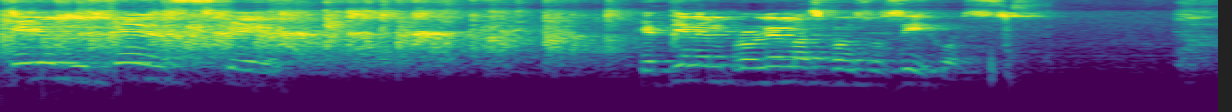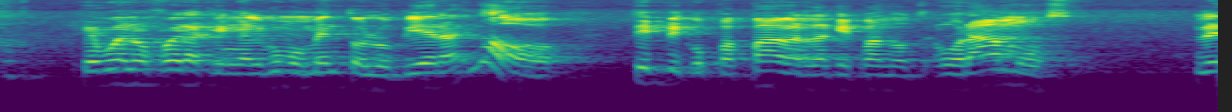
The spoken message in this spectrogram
Aquellos de ustedes que, que tienen problemas con sus hijos. Qué bueno fuera que en algún momento lo vieran. No, típico papá, ¿verdad? Que cuando oramos le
